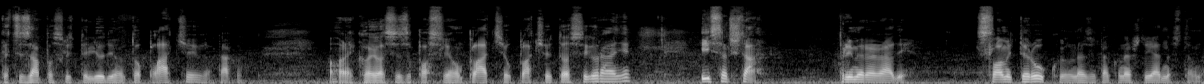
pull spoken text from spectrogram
kad se zaposlite ljudi on to plaćaju, tako onaj koji vas se zaposlio on plaća, uplaćuje to osiguranje i sad šta? Primjera radi, slomite ruku ili ne znam tako nešto jednostavno.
